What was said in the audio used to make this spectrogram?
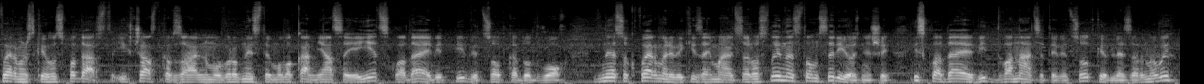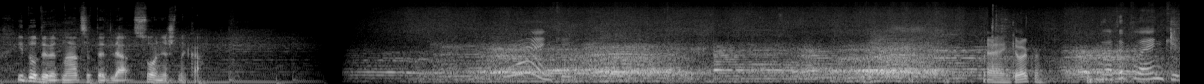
фермерських господарств. Їх частка в загальному виробництві молока, м'яса яєць складає від піввідсотка до 2%. Внесок фермерів, які займаються рослинництвом, серйозніший і складає від 12% для зернових і до 19% для соняшника. Мягенький такой? Да, тепленький.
